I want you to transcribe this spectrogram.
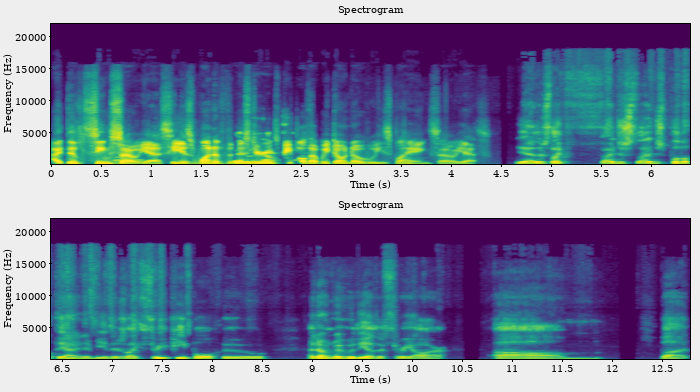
I it seems so. Uh, Yes, he is one of the mysterious people that we don't know who he's playing. So yes, Yeah, there's like I just I just pulled up the IMDb. There's like three people who I don't know who the other three are. Um, but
